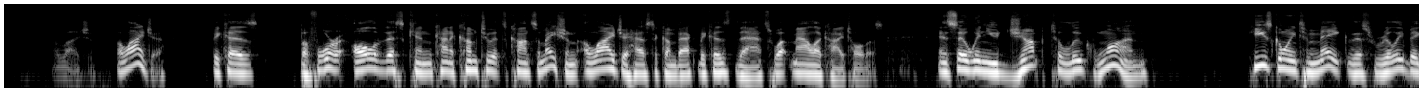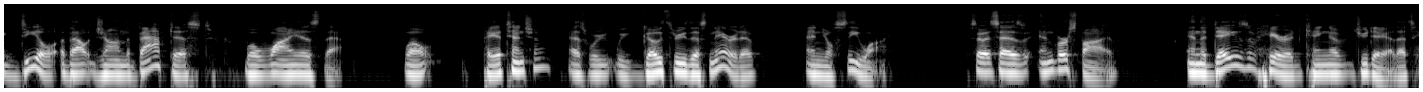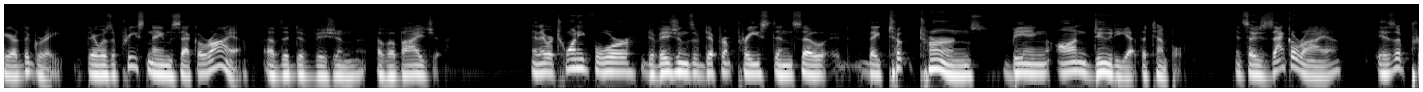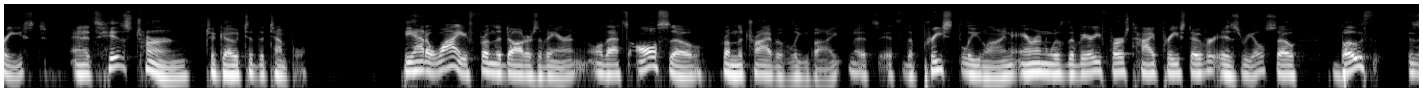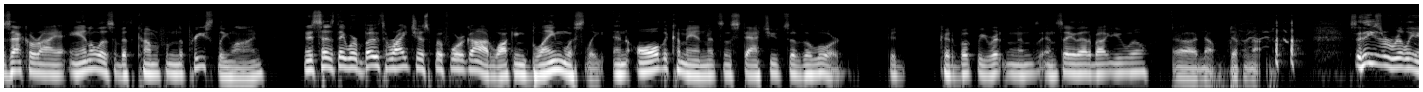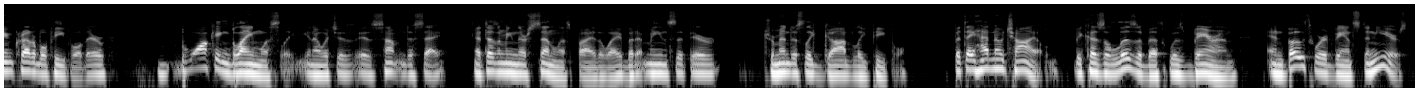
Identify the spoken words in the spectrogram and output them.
Elijah. Elijah because before all of this can kind of come to its consummation, Elijah has to come back because that's what Malachi told us. And so when you jump to Luke 1, he's going to make this really big deal about John the Baptist. Well, why is that? Well, pay attention as we, we go through this narrative and you'll see why. So it says in verse 5 In the days of Herod, king of Judea, that's Herod the Great, there was a priest named Zechariah of the division of Abijah. And there were 24 divisions of different priests. And so they took turns being on duty at the temple. And so Zechariah is a priest, and it's his turn to go to the temple. He had a wife from the daughters of Aaron. Well, that's also from the tribe of Levite. It's it's the priestly line. Aaron was the very first high priest over Israel. So both Zechariah and Elizabeth come from the priestly line. And it says they were both righteous before God, walking blamelessly in all the commandments and statutes of the Lord. Could could a book be written and, and say that about you, Will? Uh, no, definitely not. So these are really incredible people. They're walking blamelessly, you know, which is, is something to say. That doesn't mean they're sinless, by the way, but it means that they're tremendously godly people. But they had no child because Elizabeth was barren and both were advanced in years.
